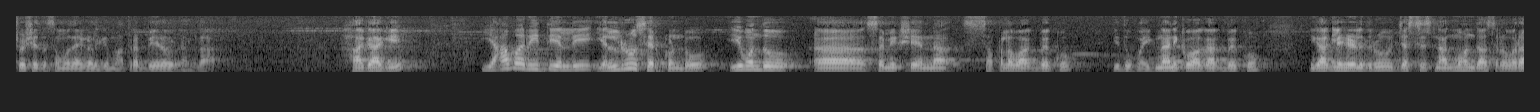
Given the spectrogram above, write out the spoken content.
ಶೋಷಿತ ಸಮುದಾಯಗಳಿಗೆ ಮಾತ್ರ ಬೇರೆಯವ್ರಿಗಲ್ಲ. ಹಾಗಾಗಿ ಯಾವ ರೀತಿಯಲ್ಲಿ ಎಲ್ಲರೂ ಸೇರಿಕೊಂಡು ಈ ಒಂದು ಸಮೀಕ್ಷೆಯನ್ನು ಸಫಲವಾಗಬೇಕು, ಇದು ವೈಜ್ಞಾನಿಕವಾಗಬೇಕು ಈಗಾಗಲೇ ಹೇಳಿದರು ಜಸ್ಟಿಸ್ ನಾಗಮೋಹನ್ ದಾಸ್ರವರ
